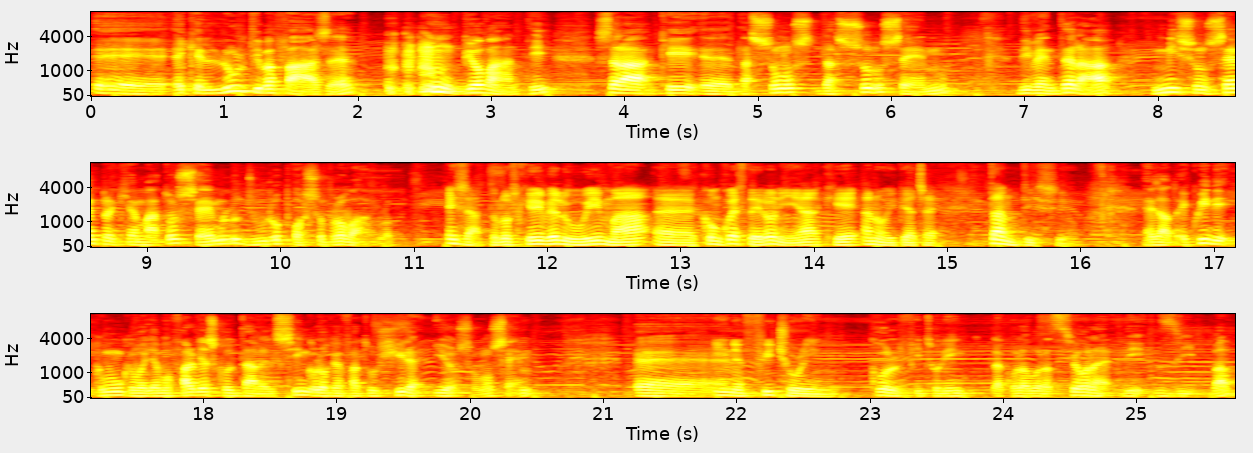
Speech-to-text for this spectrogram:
eh, è che l'ultima fase, più avanti, sarà che eh, da, sono, da Sono Sam diventerà Mi son sempre chiamato Sam, lo giuro posso provarlo. Esatto, lo scrive lui, ma eh, con questa ironia che a noi piace tantissimo. Esatto, e quindi comunque vogliamo farvi ascoltare il singolo che ha fatto uscire Io sono Sam. Eh, In featuring. col featuring, la collaborazione di Zibba,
